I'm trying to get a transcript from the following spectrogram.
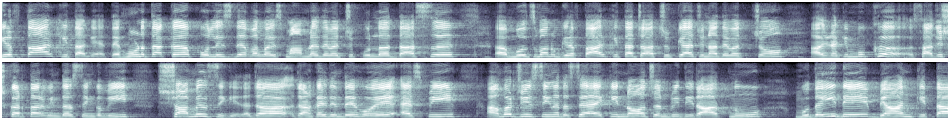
ਗ੍ਰਿਫਤਾਰ ਕੀਤਾ ਗਿਆ ਹੈ ਤੇ ਹੁਣ ਤੱਕ ਪੁਲਿਸ ਦੇ ਵੱਲੋਂ ਇਸ ਮਾਮਲੇ ਦੇ ਵਿੱਚ ਕੁੱਲ 10 ਮੁਲਜ਼ਮਾਂ ਨੂੰ ਗ੍ਰਿਫਤਾਰ ਕੀਤਾ ਜਾ ਚੁੱਕਿਆ ਜਿਨ੍ਹਾਂ ਦੇ ਵਿੱਚੋਂ ਜਿਹੜਾ ਕਿ ਮੁੱਖ ਸਾਜ਼ਿਸ਼ਕਰਤਾ ਰਵਿੰਦਰ ਸਿੰਘ ਵੀ ਸ਼ਾਮਿਲ ਸੀਗੇ। ਤਾਂ ਜਾਣਕਾਰੀ ਦਿੰਦੇ ਹੋਏ ਐਸਪੀ ਅਮਰਜੀਤ ਸਿੰਘ ਨੇ ਦੱਸਿਆ ਹੈ ਕਿ 9 ਜਨਵਰੀ ਦੀ ਰਾਤ ਨੂੰ ਮੁਦਈ ਦੇ ਬਿਆਨ ਕੀਤਾ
